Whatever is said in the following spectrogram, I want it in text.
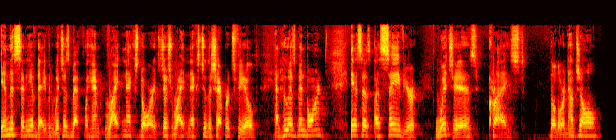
In the city of David, which is Bethlehem, right next door. It's just right next to the shepherd's field. And who has been born? It says, a Savior, which is Christ the Lord. Now, Joel,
